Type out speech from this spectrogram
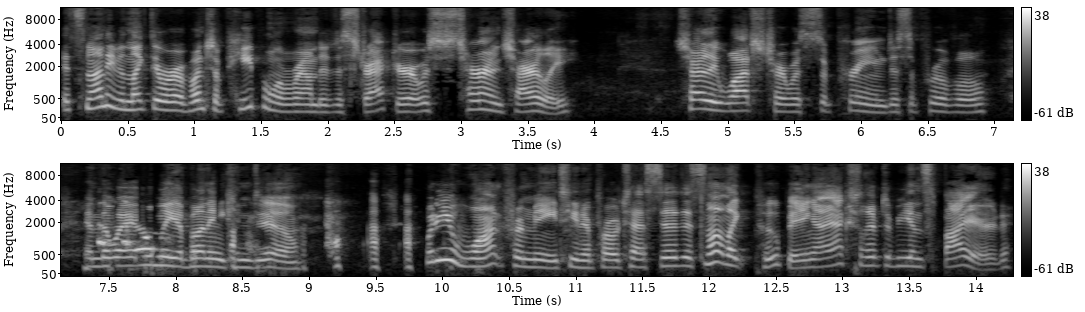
It's not even like there were a bunch of people around to distract her. It was just her and Charlie. Charlie watched her with supreme disapproval in the way only a bunny can do. what do you want from me? Tina protested. It's not like pooping. I actually have to be inspired.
